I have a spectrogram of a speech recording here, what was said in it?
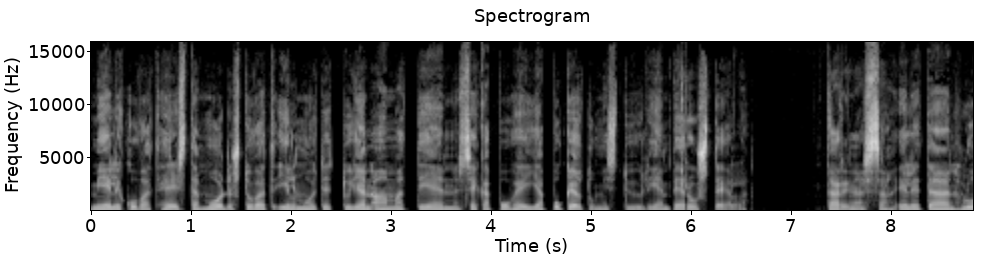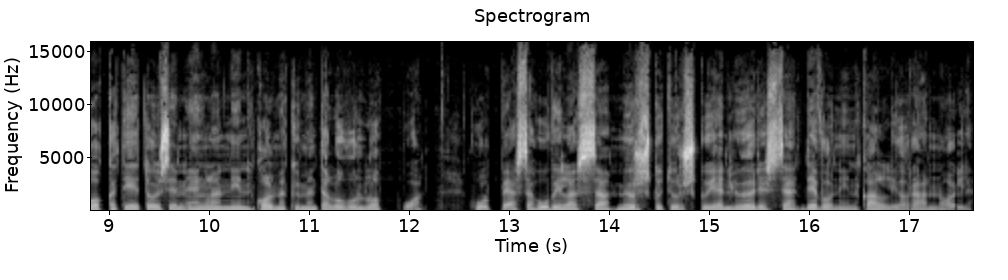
Mielikuvat heistä muodostuvat ilmoitettujen ammattien sekä puhe- ja pukeutumistyylien perusteella. Tarinassa eletään luokkatietoisen Englannin 30-luvun loppua. Hulppeassa huvilassa myrskytyrskyjen lyödessä Devonin kalliorannoille.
